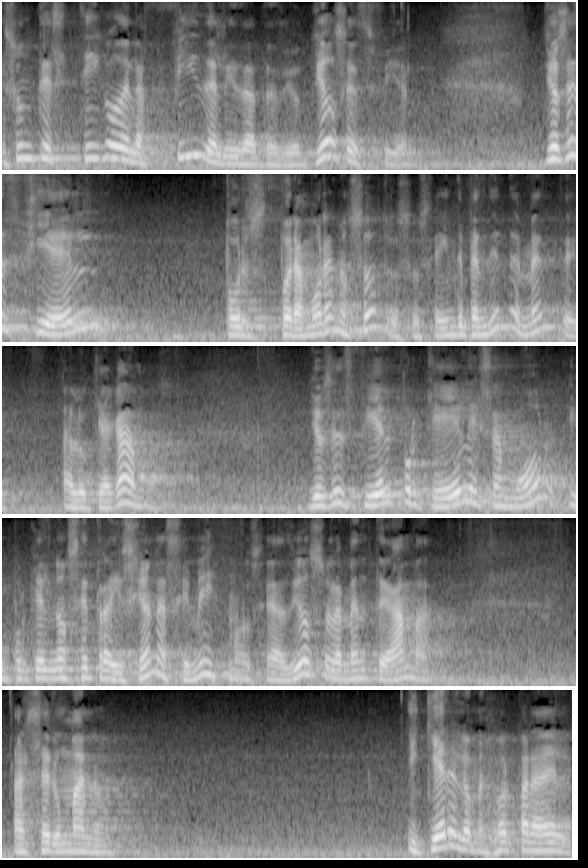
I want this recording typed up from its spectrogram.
es un testigo de la fidelidad de Dios. Dios es fiel. Dios es fiel por, amor a nosotros, o sea, independientemente a lo que hagamos. Dios es fiel porque Él es amor y porque Él no se traiciona a sí mismo. O sea, Dios solamente ama al ser humano y quiere lo mejor para Él.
